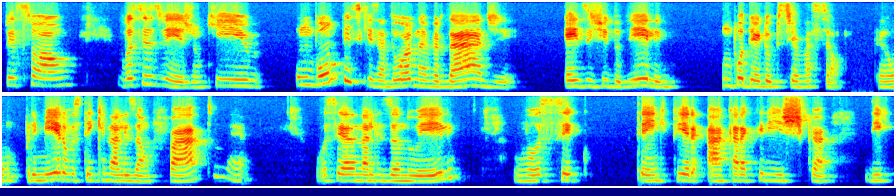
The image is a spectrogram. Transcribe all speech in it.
pessoal. Vocês vejam que um bom pesquisador, na verdade, é exigido dele um poder de observação. Então, primeiro você tem que analisar um fato, né? Você analisando ele, você tem que ter a característica de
